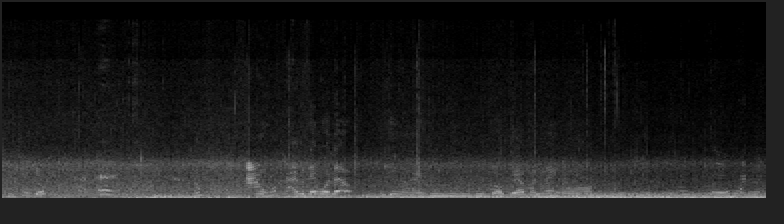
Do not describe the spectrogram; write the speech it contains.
ไม่ใช่เดี๋ยวเอ๊ะอ้าวหายไปไหนหมดแล้วทิ้งอะไรบอกแล้วมันไม่ออก คือขนม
